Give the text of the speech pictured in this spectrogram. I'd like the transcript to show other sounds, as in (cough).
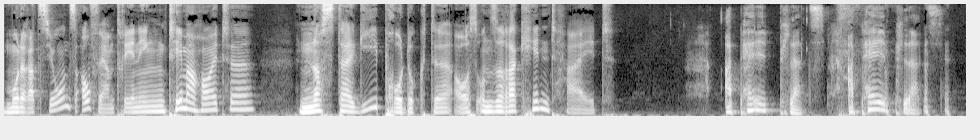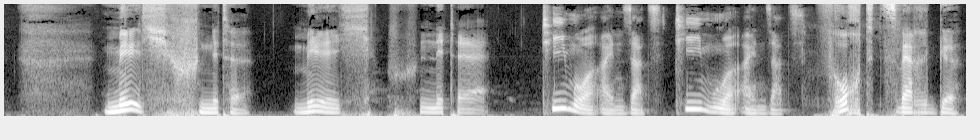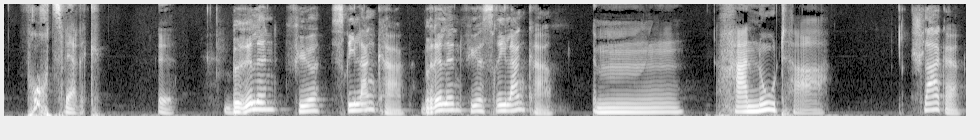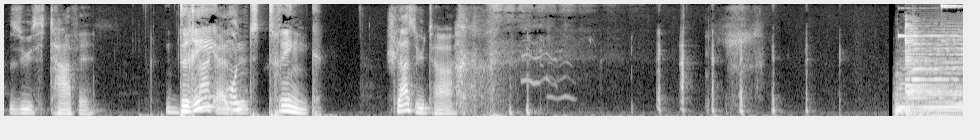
Moderationsaufwärmtraining. Thema heute Nostalgieprodukte aus unserer Kindheit. Appellplatz. Appellplatz. (laughs) Milchschnitte. Milchschnitte. Timor-Einsatz. Timor-Einsatz. Fruchtzwerge. Fruchtzwerg. Äh. Brillen für Sri Lanka. Brillen für Sri Lanka. Ähm, Hanuta. Schlagersüßtafel. Dreh Schlagersüß. und trink. Schlasüta. (laughs) (laughs)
